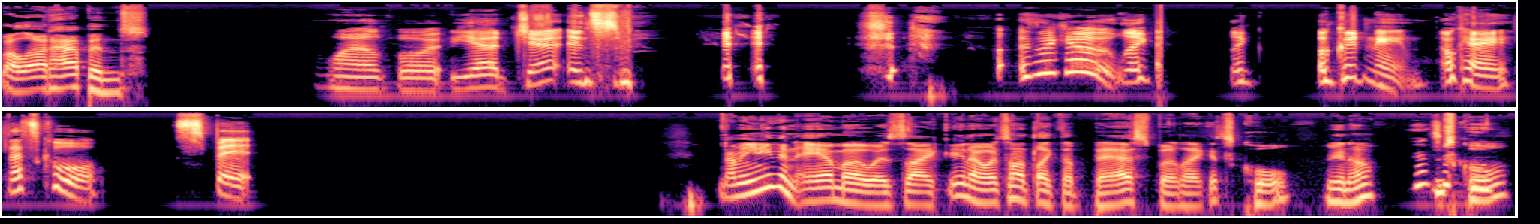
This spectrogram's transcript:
a lot happens. Wild boy. Yeah, Jet and Smith. I think how like like a good name. Okay, that's cool. Spit. I mean, even ammo is like you know, it's not like the best, but like it's cool. You know, That's it's cool.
